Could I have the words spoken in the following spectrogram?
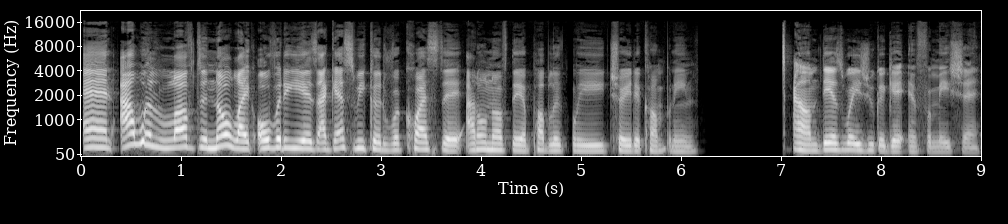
And I would love to know, like over the years, I guess we could request it. I don't know if they're a publicly traded company. Um, there's ways you could get information.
